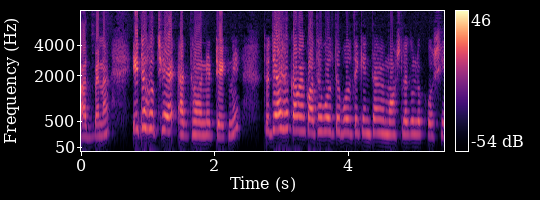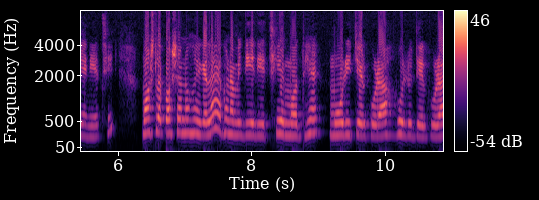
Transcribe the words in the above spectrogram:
বাঁধবে না। এটা হচ্ছে এক ধরনের টেকনিক তো যাই হোক, আমি কথা বলতে বলতে কিন্তু আমি মশলাগুলো কষিয়ে নিয়েছি। মশলা কষানো হয়ে গেলে এখন আমি দিয়ে দিয়েছি এর মধ্যে মরিচের গুঁড়া, হলুদের গুঁড়া,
